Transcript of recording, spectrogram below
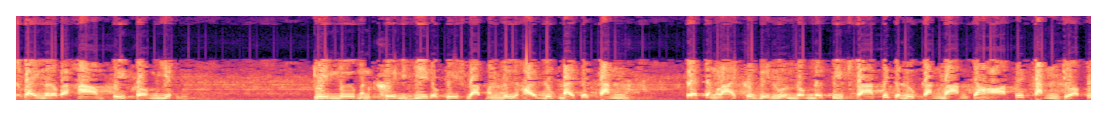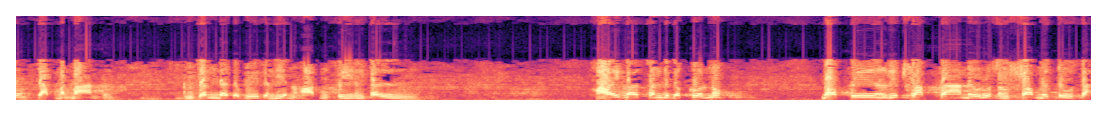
ស្វែងរកអាហារអំពីក្រមញាតគេមើលមិនឃើញនិយាយក៏គេស្ដាប់មិនឮហើយលុកដៃទៅកាន់តែទាំងឡាយឃើញគេលក់នំនៅទីផ្សារតិចក៏លក់កាន់បានចោះអត់ទេកាន់ជាប់ទេចាប់មិនបានទេអញ្ចឹងនៅតែវេទនានឹងអត់នឹងពីនឹងទៅហើយបើសិនជាបុគ្គលនោះ ដល់ពេលរៀបស្លាប់ការនៅរស់សន្សំនៅទូស័ក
